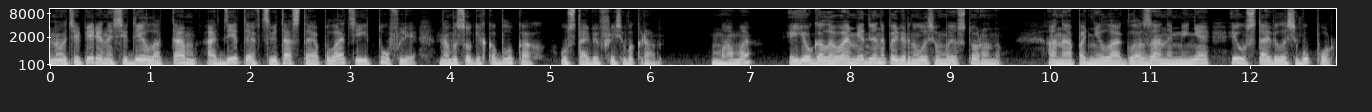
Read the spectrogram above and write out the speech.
Но теперь она сидела там, одетая в цветастое платье и туфли на высоких каблуках, уставившись в экран. Мама ее голова медленно повернулась в мою сторону. Она подняла глаза на меня и уставилась в упор,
